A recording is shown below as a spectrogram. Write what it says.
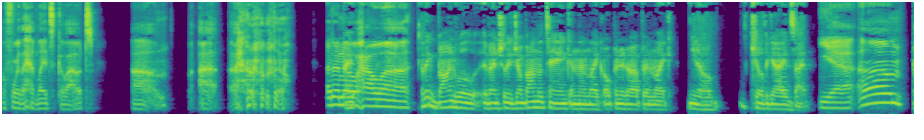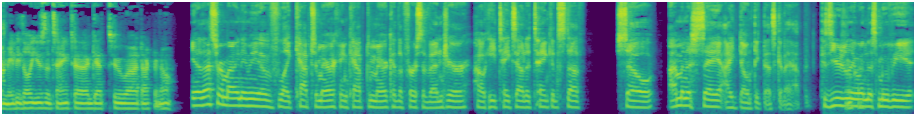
before the headlights go out um I, I don't know I don't know I- how uh I think Bond will eventually jump on the tank and then like open it up and like you know kill the guy inside. yeah um And maybe they'll use the tank to get to uh, Doctor No. Yeah, that's reminding me of like Captain America and Captain America the First Avenger, how he takes out a tank and stuff. So I'm going to say I don't think that's going to happen. Because usually Okay. when this movie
